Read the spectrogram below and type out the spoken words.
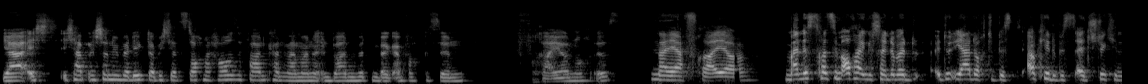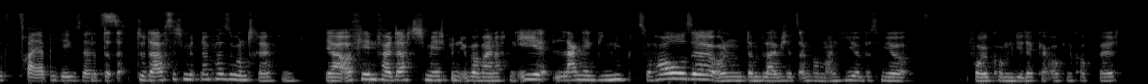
ja, ich, ich habe mir schon überlegt, ob ich jetzt doch nach Hause fahren kann, weil man in Baden-Württemberg einfach ein bisschen freier noch ist. Naja, freier. Man ist trotzdem auch eingeschränkt, aber du, ja doch, du bist, okay, du bist ein Stückchen freier im Gegensatz. Du, du darfst dich mit einer Person treffen. Ja, auf jeden Fall dachte ich mir, ich bin über Weihnachten eh lange genug zu Hause und dann bleibe ich jetzt einfach mal hier, bis mir vollkommen die Decke auf den Kopf fällt.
